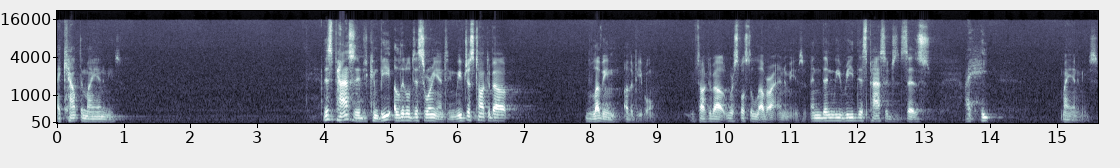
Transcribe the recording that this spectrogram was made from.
I count them my enemies. This passage can be a little disorienting. We've just talked about loving other people. We've talked about we're supposed to love our enemies. And then we read this passage that says, I hate my enemies.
